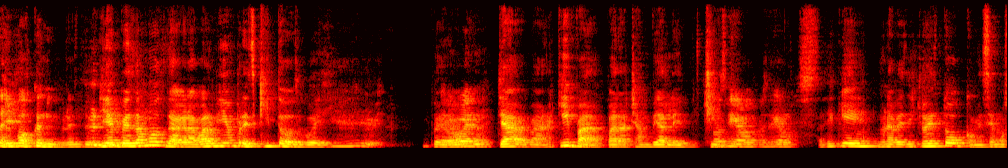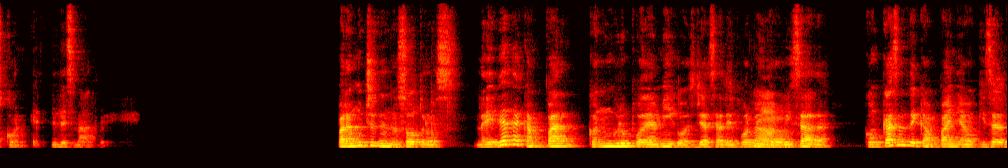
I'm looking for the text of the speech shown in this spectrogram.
Está el foco en mi frente. Y empezamos a grabar bien fresquitos, güey. Pero, Pero bueno. ya va, aquí para, para chambearle chido. Prosigamos, prosigamos. Así que, una vez dicho esto, comencemos con este desmadre. Para muchos de nosotros, la idea de acampar con un grupo de amigos, ya sea de forma No. improvisada, con casas de campaña o quizás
